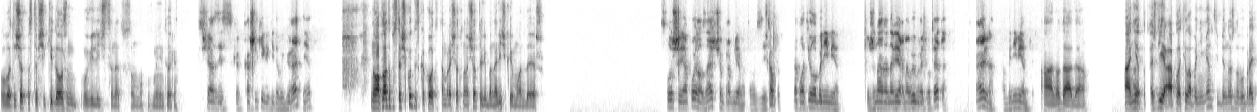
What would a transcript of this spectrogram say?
Вот, и счет поставщики должен увеличиться на эту сумму в мониторе. Сейчас здесь как кошельки какие-то выбирать, нет? Ну, оплата поставщику ты с какого-то там расчетного счета, либо наличкой ему отдаешь. Слушай, я понял, знаешь, в чем проблема-то вот здесь? Оплатил абонемент. Тут же надо, наверное, выбрать вот это. Правильно? Абонементы. А, ну да, да. А, а, нет, подожди, а оплатил абонемент, тебе нужно выбрать,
